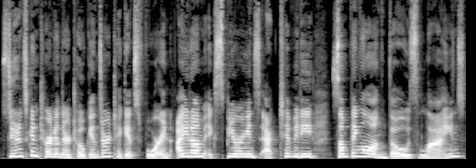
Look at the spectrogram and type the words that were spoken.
students can turn in their tokens or tickets for an item, experience, activity, something along those lines.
